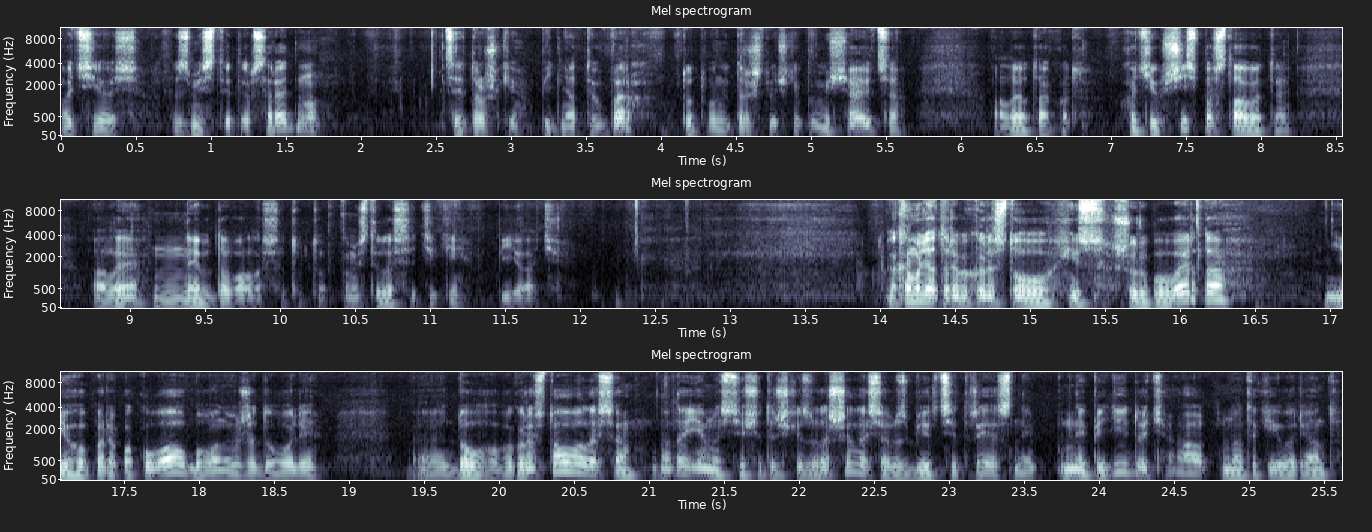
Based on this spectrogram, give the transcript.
оці ось змістити всередину. Цей трошки підняти вверх. Тут вони три штучки поміщаються. Але отак от хотів 6 поставити, але не вдавалося. Тобто помістилося тільки 5. Акумулятори використовував із шуруповерта. Його перепакував, бо вони вже доволі е, довго використовувалися, але ємності ще трішки залишилися. В збірці 3С не, підійдуть, а от на такий варіант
